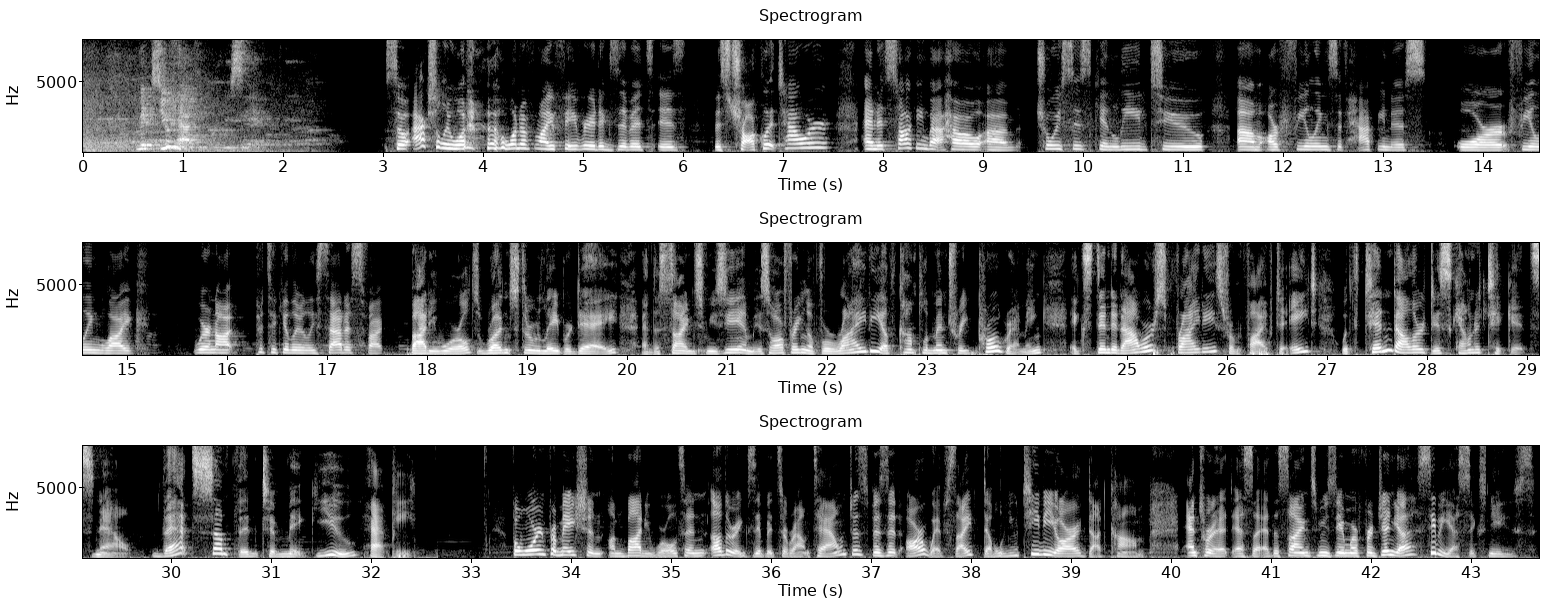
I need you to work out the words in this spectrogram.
makes you happy when you see it? So actually, one one of my favorite exhibits is this chocolate tower, and it's talking about how um, choices can lead to um, our feelings of happiness or feeling like we're not particularly satisfied. Body Worlds runs through Labor Day, and the Science Museum is offering a variety of complimentary programming, extended hours Fridays from 5 to 8 with $10 discounted tickets. Now, that's something to make you happy. For more information on Body Worlds and other exhibits around town, just visit our website, WTVR.com. Antoinette Essa at the Science Museum of Virginia, CBS 6 News.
